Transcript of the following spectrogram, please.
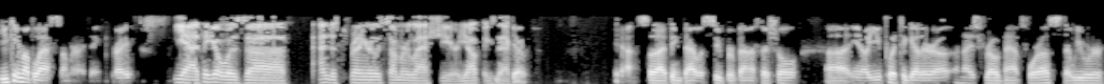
you came up last summer, I think, right? Yeah, I think it was uh, end of spring, early summer last year. Yep, exactly. Yep. Yeah, so I think that was super beneficial. Uh, you know, you put together a, a nice roadmap for us that we were,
